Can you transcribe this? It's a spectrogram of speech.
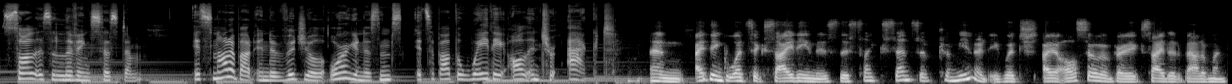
soil is a living system. It's not about individual organisms, it's about the way they all interact. And I think what's exciting is this like sense of community, which I also am very excited about among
